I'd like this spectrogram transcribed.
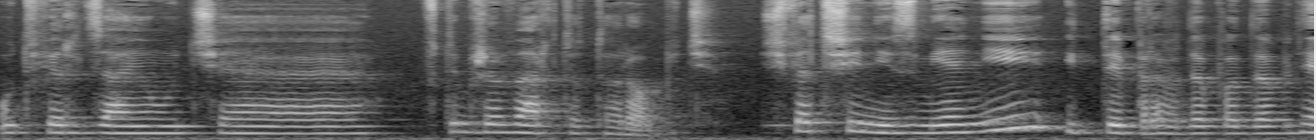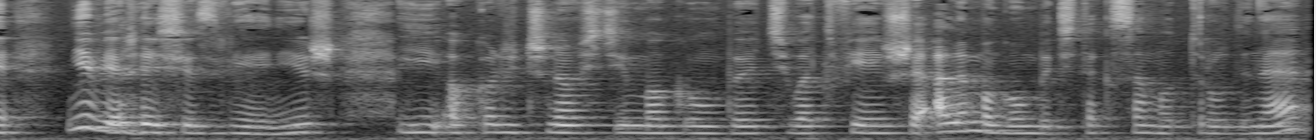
utwierdzają Cię w tym, że warto to robić Świat się nie zmieni i ty prawdopodobnie niewiele się zmienisz i okoliczności mogą być łatwiejsze, ale mogą być tak samo trudne,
